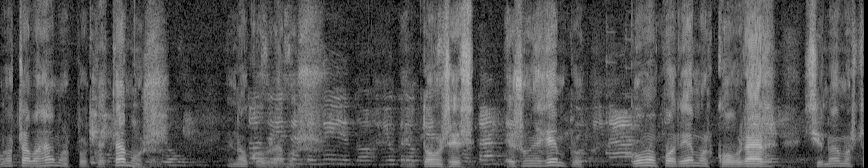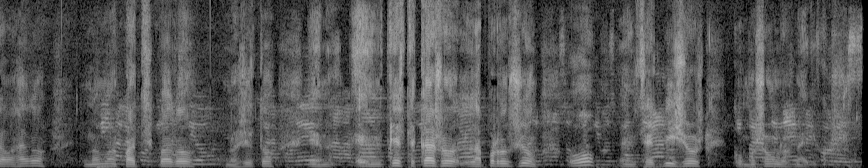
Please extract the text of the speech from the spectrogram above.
no trabajamos, protestamos no cobramos. Entonces, es un ejemplo. ¿Cómo podríamos cobrar si no hemos trabajado, no hemos participado, ¿no cierto?, en este caso la producción o en servicios como son los médicos.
